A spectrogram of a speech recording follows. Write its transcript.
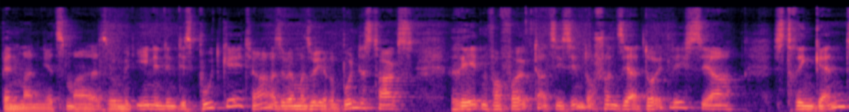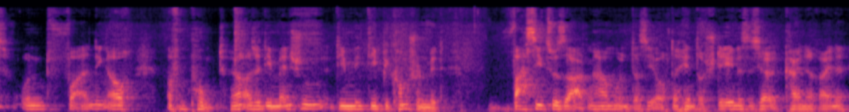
Wenn man jetzt mal so mit Ihnen in den Disput geht, ja, also wenn man so Ihre Bundestagsreden verfolgt hat, Sie sind doch schon sehr deutlich, sehr stringent und vor allen Dingen auch auf den Punkt. Ja? Also die Menschen, die, die bekommen schon mit, was sie zu sagen haben und dass sie auch dahinter stehen. Es ist ja keine reine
